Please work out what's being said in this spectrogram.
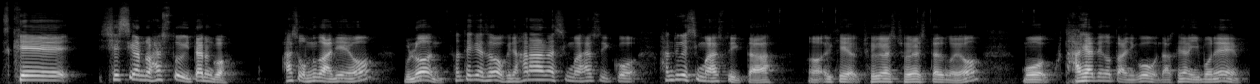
스케 실시간으로 할 수도 있다는 거. 할 수 없는 거 아니에요. 물론 선택해서 그냥 하나하나씩만 할 수 있고 한두 개씩만 할 수도 있다. 어, 이렇게 조회할, 있다는 거예요. 뭐 다 해야 되는 것도 아니고 나 그냥 이번에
